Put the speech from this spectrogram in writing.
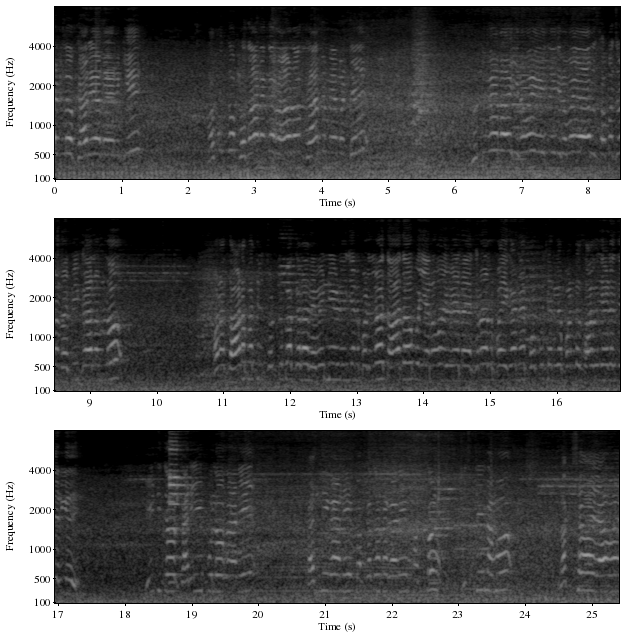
యార్డులో కార్యాలయానికి ప్రభుత్వం ప్రధానంగా రావడం కారణం ఏమంటే రెండు వేల ఇరవై ఐదు ఇరవై ఆరు సంవత్సరం రబీ కాలంలో మన తాడపత్రి చుట్టుపక్కల రెవెన్యూ డివిజన్ పరిధిలో దాదాపు ఎనభై వేల ఎకరాల పైగానే పప్పు శనగ పంట సాగు చేయడం జరిగేది. వీటితో ఖరీఫ్లో కానీ కంది కానీ మొక్కజొన్న కానీ మొత్తం విస్తీర్ణము లక్ష యాభై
